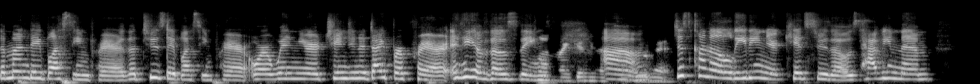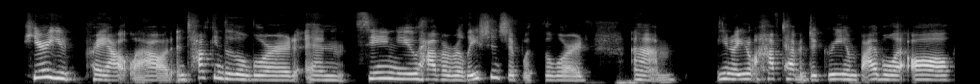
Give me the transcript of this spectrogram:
the Monday blessing prayer, the Tuesday blessing prayer, or when you're changing a diaper prayer, any of those things. Oh my goodness. Um, just kind of leading your kids through those, having them hear you pray out loud and talking to the Lord and seeing you have a relationship with the Lord. Um, you know, you don't have to have a degree in Bible at all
